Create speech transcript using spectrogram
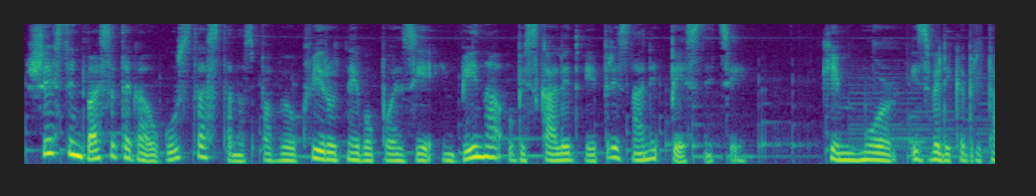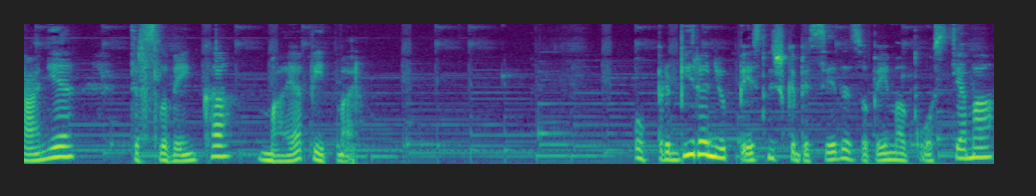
26. augusta sta nas pa v okviru Dnevo poezije in vina obiskali dve priznani pesnici: Kim Moore iz Velike Britanije ter slovenka Maja Vidmar. Ob prebiranju pesniške besede z obema gostjama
